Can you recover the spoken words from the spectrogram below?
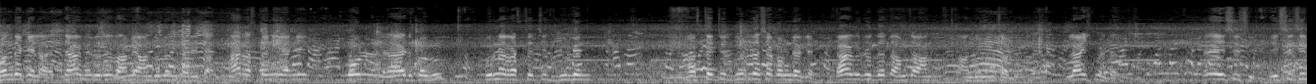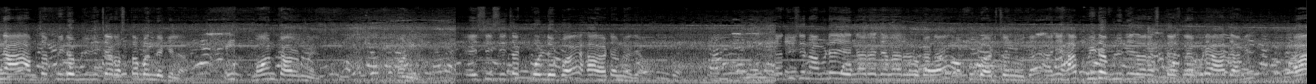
बंद केला आहे. त्या विरोधात आम्ही आंदोलन करीत आहोत. ह्या रस्त्याने यांनी टोल ॲड करून पूर्ण रस्त्याची दुर्गंध रस्त्याची दुर्दशा करून टाकली. त्या विरोधात आमचं आंदोलन चालू light matter A C C A C सीनं आमचा पी डब्ल्यू डीचा रस्ता बंद केला. माउंट गव्हर्नमेंट ए सी सीचा कोल्ड डेपो आहे हा हटवण्यात यावा. त्या दिवशी येणाऱ्या जाणाऱ्या लोकांना खूप अडचण होत आहे आणि हा पी डब्ल्यू डीचा रस्ता असल्यामुळे आज आम्ही हा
